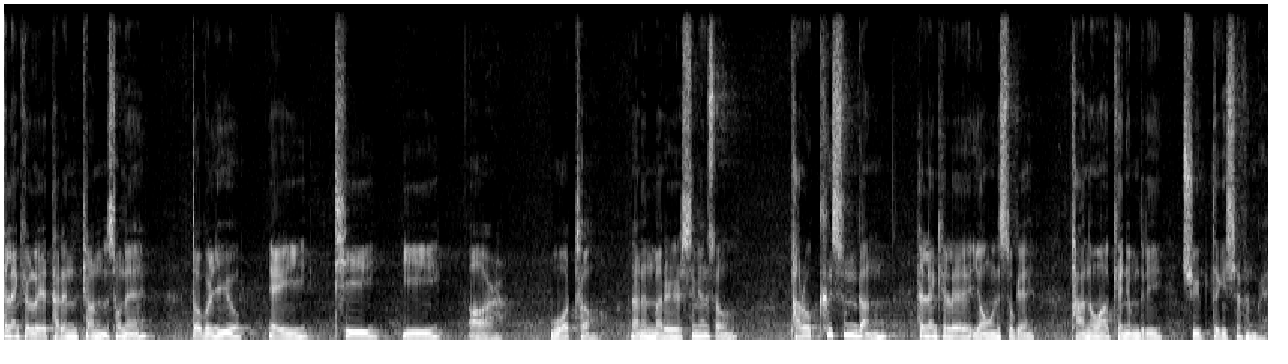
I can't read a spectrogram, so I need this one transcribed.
헬렌 켈러의 다른 편 손에 W A T E R water라는 말을 쓰면서 바로 그 순간 헬렌 켈러의 영혼 속에 단어와 개념들이 주입되기 시작한 거예요.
